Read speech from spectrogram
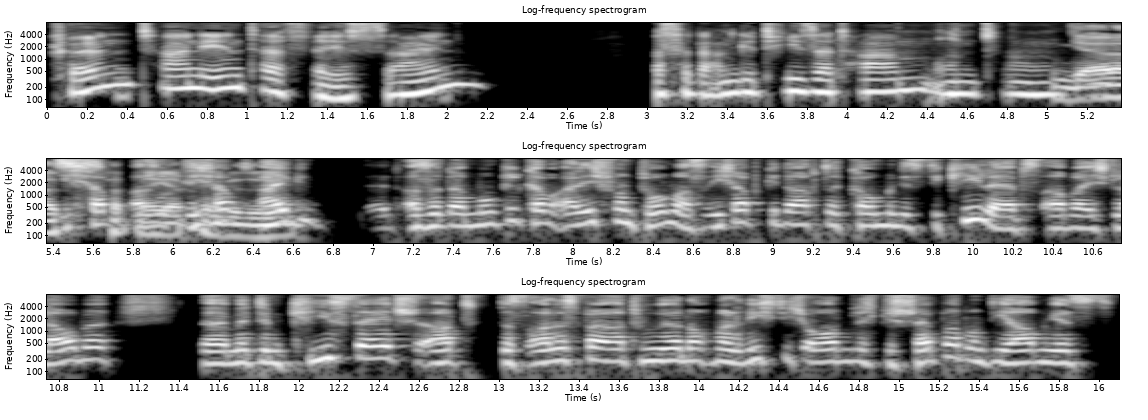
könnte ein Interface sein, was wir da angeteasert haben. Und äh, ja, das ich hab, hat man also, ja schon gesehen. Also der Munkel kam eigentlich von Thomas. Ich habe gedacht, da kommen jetzt die Keylabs, aber ich glaube, äh, mit dem Keystage hat das alles bei Arturia nochmal richtig ordentlich gescheppert und die haben jetzt,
